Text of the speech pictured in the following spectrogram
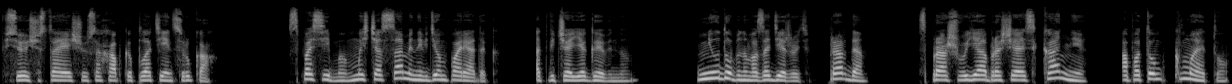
все еще стоящую с охапкой полотенец в руках. «Спасибо, мы сейчас сами наведем порядок», — отвечаю я Гевину. «Неудобно вас задерживать, правда?» — спрашиваю я, обращаясь к Анне, а потом к Мэту.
